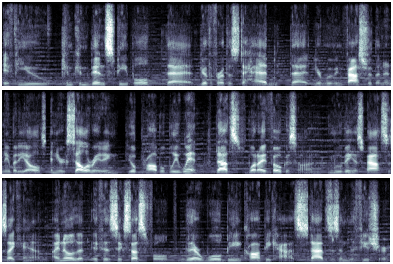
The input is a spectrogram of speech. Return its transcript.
if you can convince people that you're the furthest ahead, that you're moving faster than anybody else, and you're accelerating, you'll probably win. That's what I focus on, moving as fast as I can. I know that if it's successful, there will be copycats. That is in the future.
